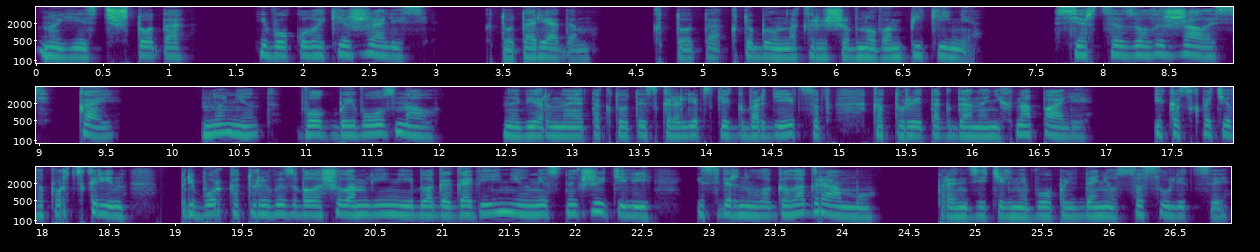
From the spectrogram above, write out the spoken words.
Но есть что-то...» Его кулаки сжались. «Кто-то рядом. Кто-то, кто был на крыше в Новом Пекине. Сердце Золы сжалось. Кай. Но нет, волк бы его узнал. Наверное, это кто-то из королевских гвардейцев, которые тогда на них напали. Ика схватила портскрин, прибор, который вызвал ошеломление и благоговение у местных жителей, и свернула голограмму. Пронзительный вопль донесся с улицы.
